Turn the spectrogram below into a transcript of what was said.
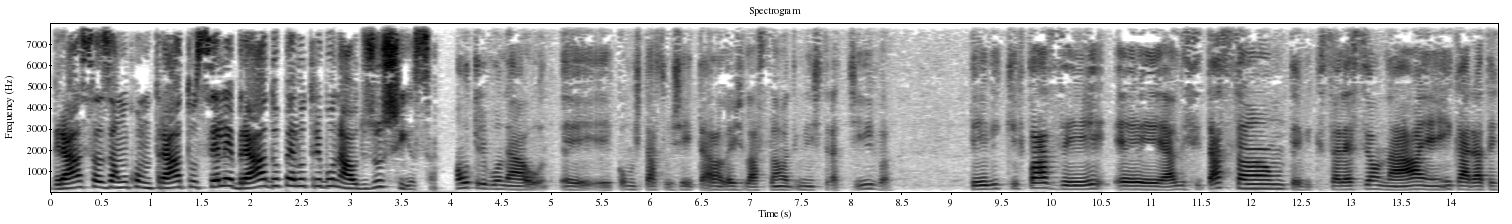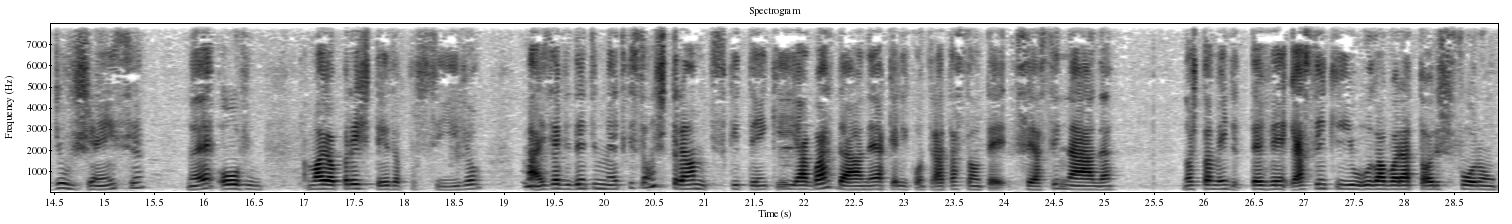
graças a um contrato celebrado pelo Tribunal de Justiça. O tribunal, é, como está sujeito à legislação administrativa, teve que fazer é, a licitação, teve que selecionar em, em caráter de urgência, né? houve a maior presteza possível mas, evidentemente, que são os trâmites que tem que aguardar, né? Aquela contratação ter, ser assinada. Nós também, teve, assim que os laboratórios foram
